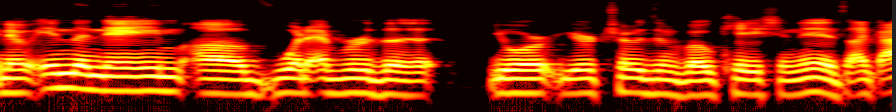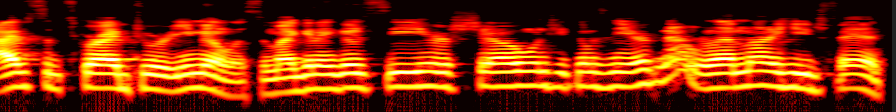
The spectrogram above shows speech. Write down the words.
You know, in the name of whatever the your your chosen vocation is. Like I've subscribed to her email list. Am I going to go see her show when she comes to New York? Not really. I'm not a huge fan,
